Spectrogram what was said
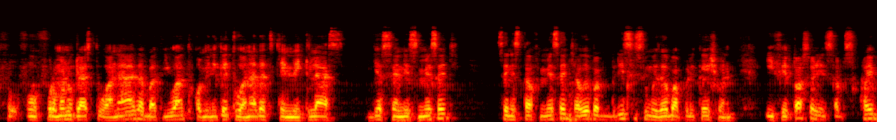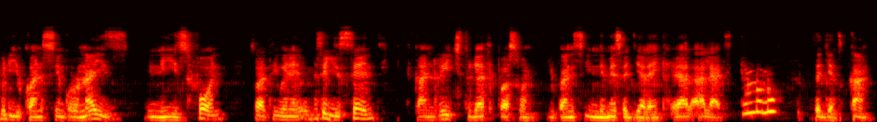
from one class to another but you want to communicate to another teacher in the class. Just send this message send staff message. However this system is a web application. If a person is subscribed you can synchronize in his phone so that when a message is sent can reach to that person. You can see in the message like alert, messages come.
